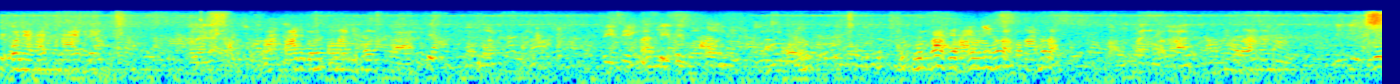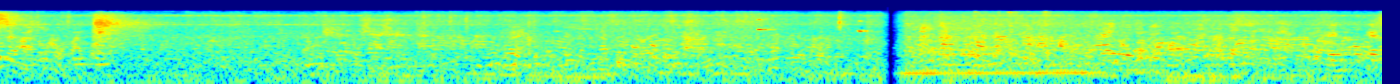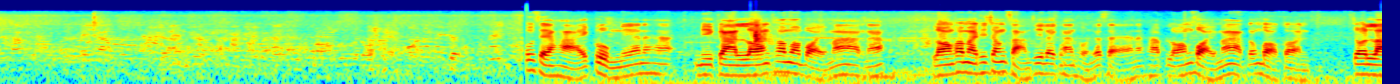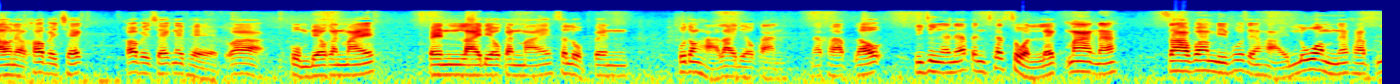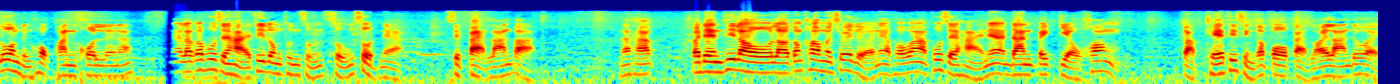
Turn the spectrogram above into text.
กี่คนเนะครับทนายมาเนี่ยมามากี่คนประมาณกี่คนสี่สิบนะสี่สิบกว่าคนคุณค่าเสียหายวันนี้เท่าไหร่ประมาณเท่าไหร่พันกว่าล้านไม่เอาล้วนนะจริงๆผู้เสียหายต้องหกพันคน ผู้เสียหายกลุ่มนี้นะฮะมีการร้องเข้ามาบ่อยมากนะร้องเข้ามาที่ช่อง 3 ที่รายการผลกระแสนะครับร้องบ่อยมากต้องบอกก่อน จนเราเนี่ยเข้าไปเช็คเข้าไปเช็คในเพจว่ากลุ่มเดียวกันไหมเป็นรายเดียวกันไหมสรุปเป็นผู้ต้องหารายเดียวกันนะครับแล้วจริงๆ อันนี้เป็นแค่ส่วนเล็กมากนะ ทราบว่ามีผู้เสียหายร่วมนะครับร่วมถึง 6,000 คนเลยนะแล้วก็ผู้เสียหายที่ลงทุนสูงสูงสุดเนี่ย 18 ล้านบาทนะครับ ประเด็นที่เราเราต้องเข้ามาช่วยเหลือเนี่ยเพราะว่าผู้เสียหายเนี่ยดันไปเกี่ยวข้องกับเคสที่สิงคโปร์ 800 ล้านด้วย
